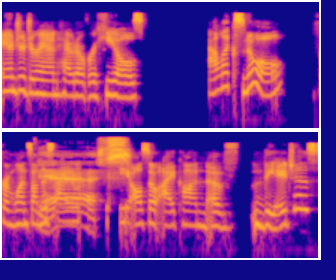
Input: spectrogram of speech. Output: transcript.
Andrew Durand, Head Over Heels, Alex Newell from Once on This Island, yes. he also icon of the ages.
